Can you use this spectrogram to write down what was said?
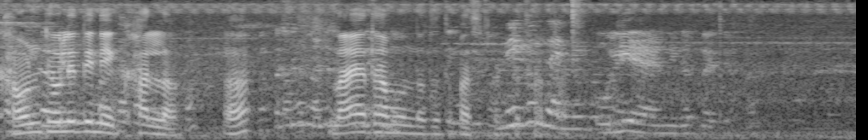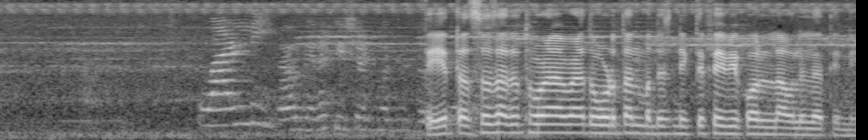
खाऊन ठेवली तिने खाल्लं. हा नाही थांबून जातो तो पाच मिनिट. निघून जाईल निघून वाढली. जाऊ दे ना टी शर्टमध्ये ते तसंच आता थोड्या वेळात ओढताना मध्येच निघते फेविकॉल लावलेला तिने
